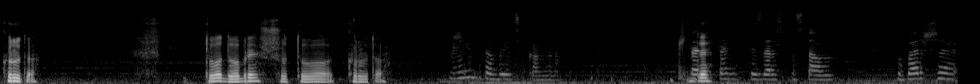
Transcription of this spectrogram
Круто. То добре, що то круто. Мені не подобається камера. Ч- Так, так як ти зараз поставив. По-перше, е,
